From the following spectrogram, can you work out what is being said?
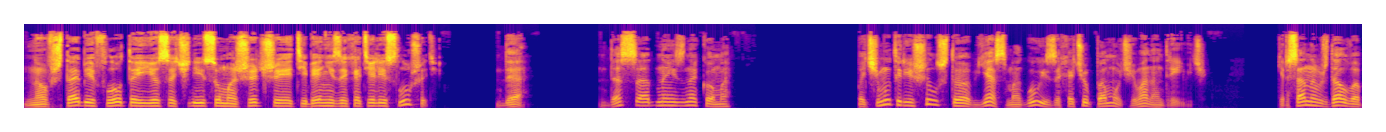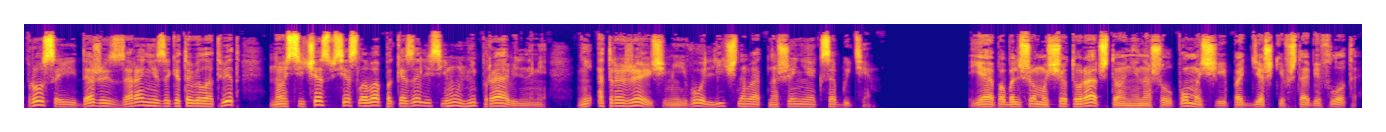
Но в штабе флота ее сочли сумасшедшей, а тебя не захотели слушать? Да. Досадно и знакомо. Почему ты решил, что я смогу и захочу помочь, Иван Андреевич? Кирсанов ждал вопроса и даже заранее заготовил ответ, но сейчас все слова показались ему неправильными, не отражающими его личного отношения к событиям. Я, по большому счету, рад, что не нашел помощи и поддержки в штабе флота.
